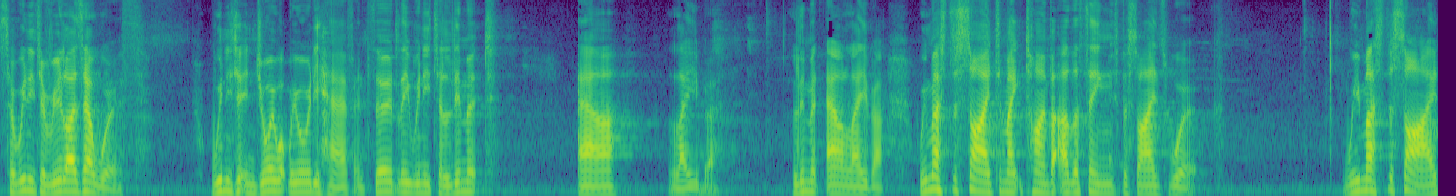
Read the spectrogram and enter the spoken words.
So we need to realize our worth. We need to enjoy what we already have. And thirdly, we need to limit our labor. Limit our labor. We must decide to make time for other things besides work. We must decide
